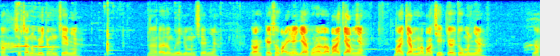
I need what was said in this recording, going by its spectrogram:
Rồi so sánh luôn bia cho mình xem nha nó để đồng bia cho mình xem nha. Rồi cây số 7 này giá của nó là 300 nha. 300 là bao ship cho chú mình nha. Rồi.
